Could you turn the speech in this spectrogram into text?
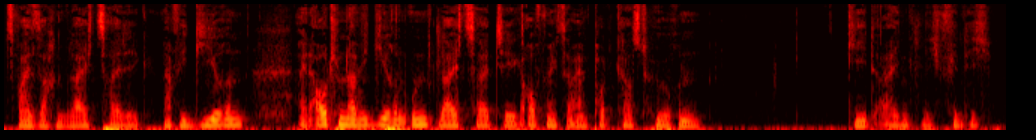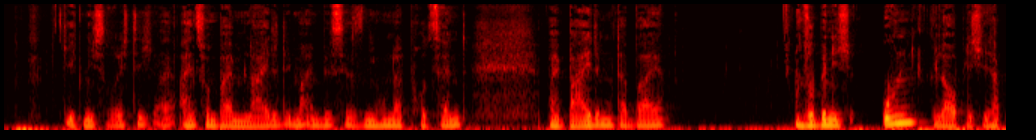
zwei Sachen gleichzeitig navigieren, ein Auto navigieren und gleichzeitig aufmerksam einen Podcast hören geht eigentlich, finde ich, geht nicht so richtig. Eins von beiden leidet immer ein bisschen, es ist nie 100 Prozent bei beidem dabei. Und so bin ich unglaublich. Ich habe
